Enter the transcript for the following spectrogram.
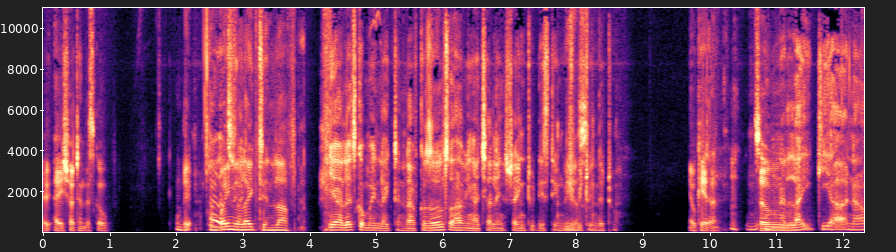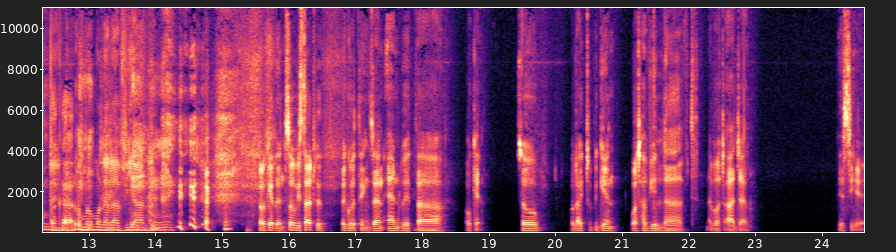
I, I shorten the scope. The, Oh, that's combining fine. liked and loved. Yeah, let's combine liked and love because also having a challenge trying to distinguish Yes. between the two. Okay, then. So- na like ya na And mpaka Mama na Laviana. Okay, then. So we start with the good things and end with, uh, okay. So we'd like to begin. What have you loved about Agile this year?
